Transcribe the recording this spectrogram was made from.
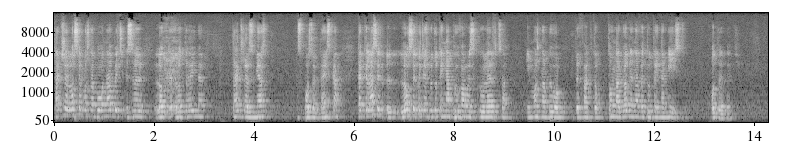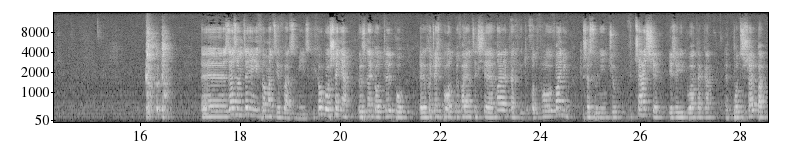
Także losy można było nabyć z lot- loteryjne, także z miast spoza Gdańska. Takie lasy, losy chociażby tutaj napływały z Królewca i można było de facto tą nagrodę nawet tutaj na miejscu odebrać. E, Zarządzenie informacji władz miejskich, ogłoszenia różnego typu, e, chociażby odbywających się markach i odwoływaniu, przesunięciu w czasie, jeżeli była taka e, potrzeba,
